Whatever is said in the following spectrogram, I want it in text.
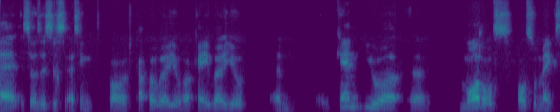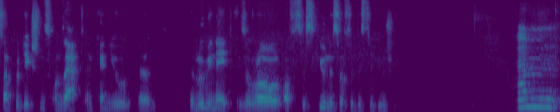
Uh, so this is, I think, called kappa value or k value. Um, can your uh, models also make some predictions on that? And can you um, illuminate the role of the skewness of the distribution? Um,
